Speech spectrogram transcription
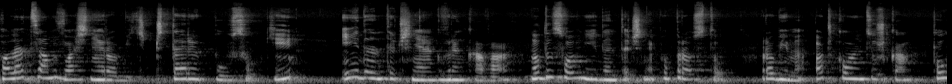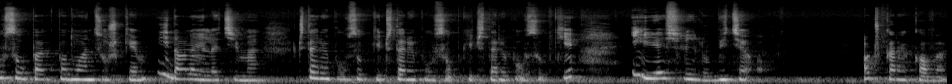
polecam właśnie robić cztery półsłupki identycznie jak w rękawach. No dosłownie identycznie, po prostu robimy oczko łańcuszka, półsłupek pod łańcuszkiem i dalej lecimy. Cztery półsłupki, cztery półsłupki, cztery półsłupki. I jeśli lubicie oczka rakowe.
